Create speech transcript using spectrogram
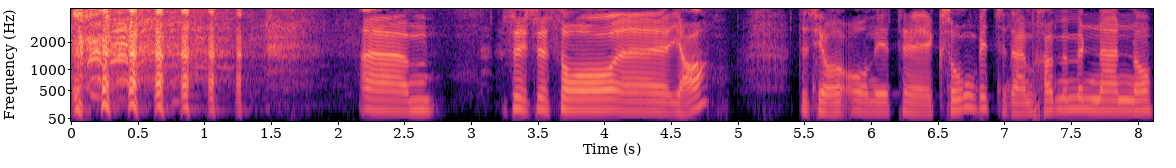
ähm, es ist so, äh, ja, dass ich auch nicht äh, gesungen bin, zu dem kommen wir dann noch.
